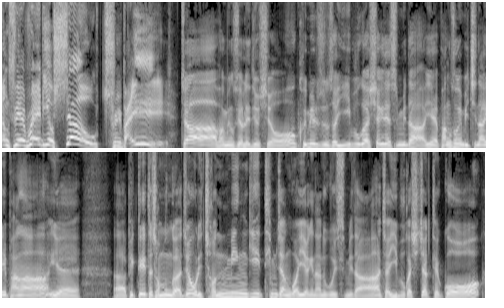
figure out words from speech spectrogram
박명수의 라디오 쇼 출발! 자 박명수의 라디오 쇼 금요일 순서 2부가 시작이 됐습니다 예 방송에 미친 아이 방아 예 아, 빅데이터 전문가죠 우리 전민기 팀장과 이야기 나누고 있습니다 자 2부가 시작됐고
